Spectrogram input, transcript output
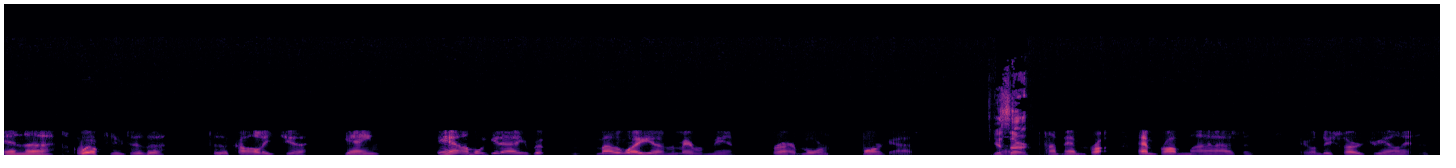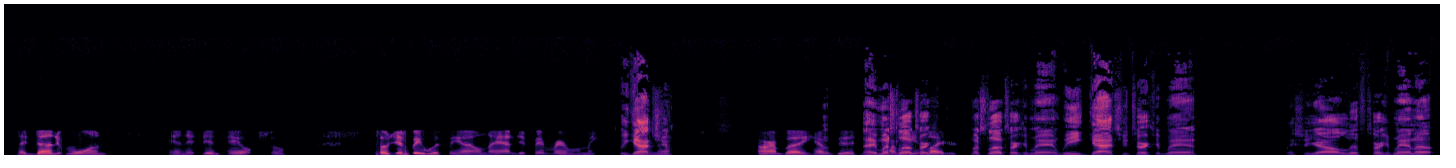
and uh welcomed him to the to the college uh, game. Yeah, I'm gonna get out of here. But by the way, uh, remember, man, prior more more guys. Yes, Uh, sir. I'm having pro- having problem with my eyes, and they're gonna do surgery on it. And they've done it one, and it didn't help. So, so just be with me on that. Just remember me. We got And, you. uh, all right, buddy. Have a good. Hey, much I'll love, Turkey. later. Much love, Turkey Man. We got you, Turkey Man. Make sure y'all lift Turkey Man up.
